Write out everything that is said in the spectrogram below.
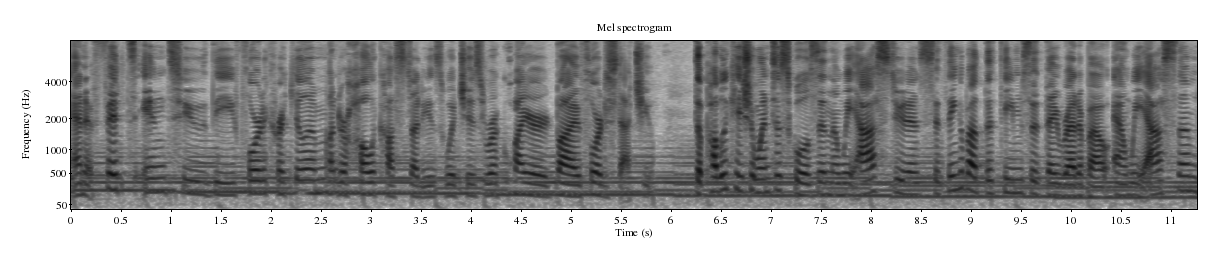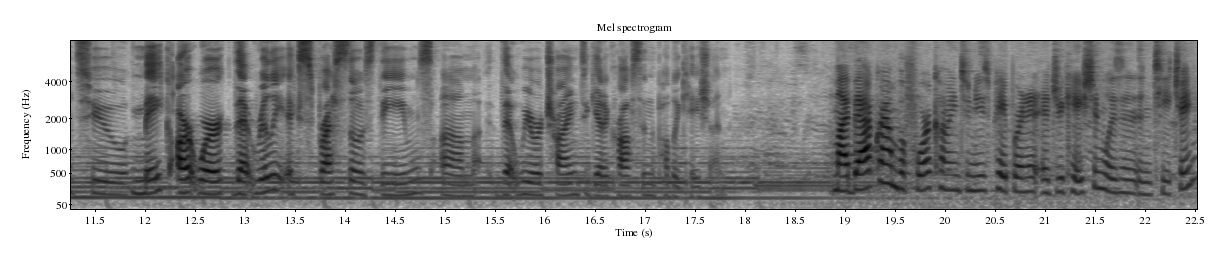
And and it fits into the Florida curriculum under Holocaust Studies, which is required by Florida statute. The publication went to schools and then we asked students to think about the themes that they read about and we asked them to make artwork that really expressed those themes um, that we were trying to get across in the publication. My background before coming to newspaper in education was in, in teaching.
